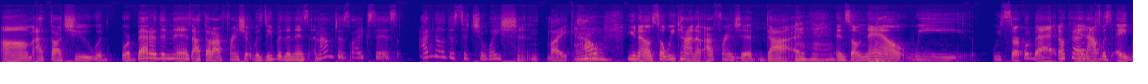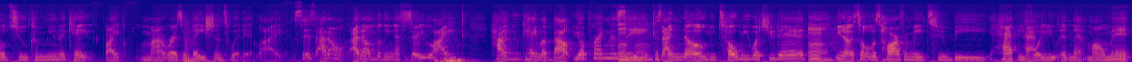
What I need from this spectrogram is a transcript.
Um, I thought you would were better than this. I thought our friendship was deeper than this. And I'm just like, sis, I know the situation. Like how mm. you know, so we kind of our friendship died. Mm-hmm. And so now we we circled back Okay. and I was able to communicate like my reservations with it. Like, sis, I don't I don't really necessarily like how you came about your pregnancy mm-hmm. because I know you told me what you did. Mm. You know, so it was hard for me to be happy, for you in that moment.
